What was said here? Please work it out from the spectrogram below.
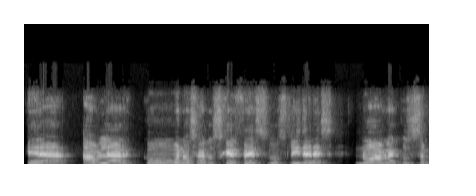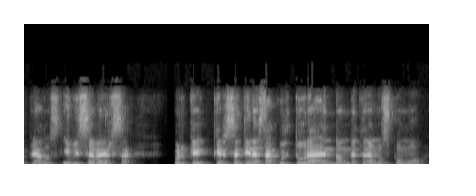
Que era hablar con, bueno, o sea, los jefes, los líderes, no hablan con sus empleados y viceversa, porque se tiene esta cultura en donde tenemos como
